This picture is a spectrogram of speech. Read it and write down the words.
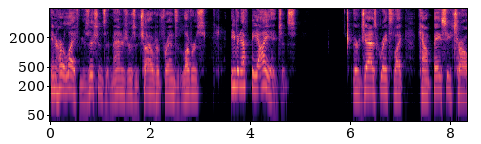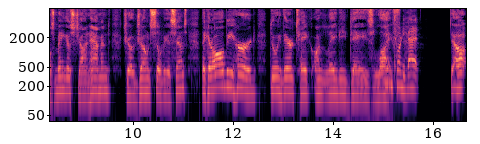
in her life musicians and managers and childhood friends and lovers, even FBI agents. There are jazz greats like Count Basie, Charles Mingus, John Hammond, Jo Jones, Sylvia Syms. They could all be heard doing their take on Lady Day's life. Even Tony Bennett. Oh,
